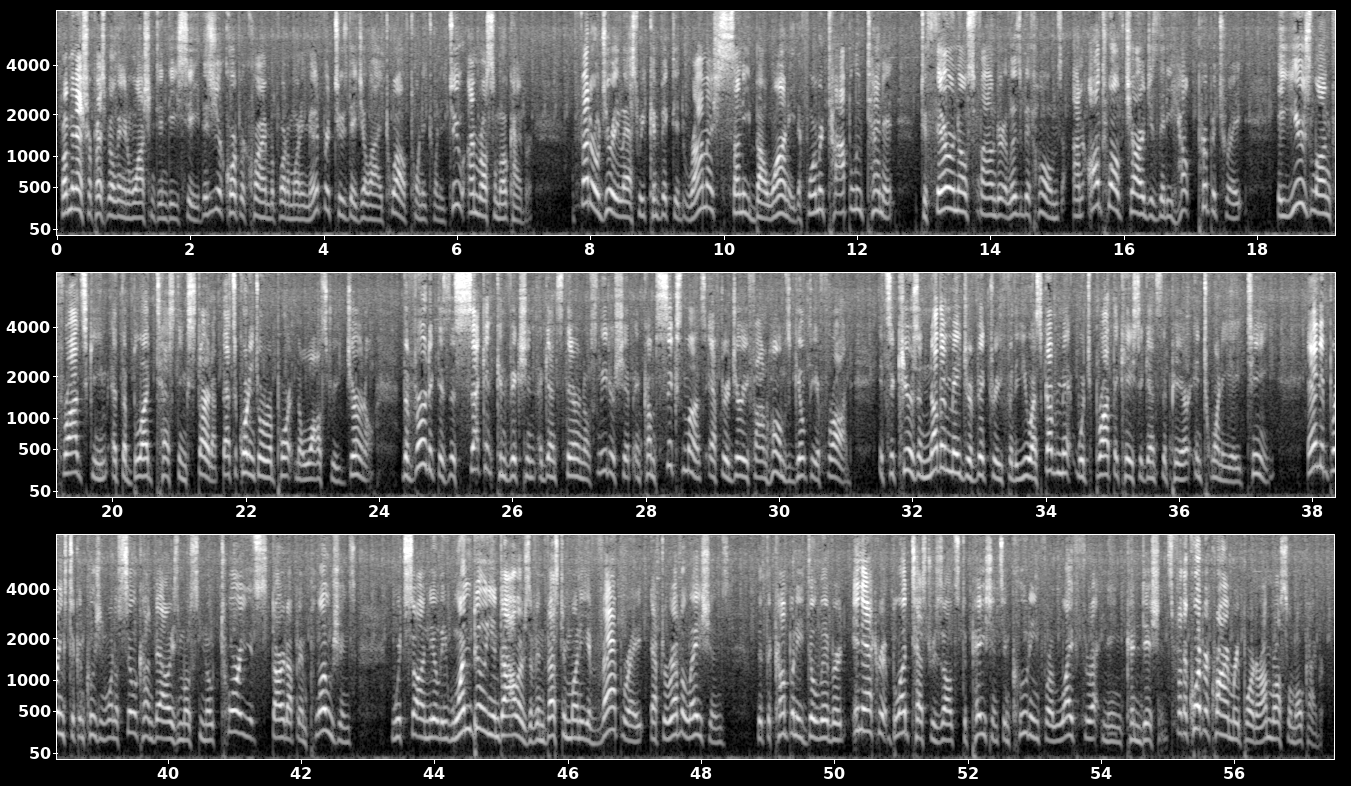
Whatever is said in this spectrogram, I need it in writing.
From the National Press Building in Washington, D.C., this is your Corporate Crime Reporter Morning Minute for Tuesday, July 12, 2022. I'm Russell Mokhiber. A federal jury last week convicted Ramesh Sunny Balwani, the former top lieutenant to Theranos founder Elizabeth Holmes, on all 12 charges that he helped perpetrate a years long fraud scheme at the blood testing startup. That's according to a report in the Wall Street Journal. The verdict is the second conviction against Theranos leadership and comes six months after a jury found Holmes guilty of fraud. It secures another major victory for the U.S. government, which brought the case against the pair in 2018. And it brings to conclusion one of Silicon Valley's most notorious startup implosions, which saw nearly $1 billion of investor money evaporate after revelations that the company delivered inaccurate blood test results to patients, including for life threatening conditions. For the Corporate Crime Reporter, I'm Russell Mokhiber.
